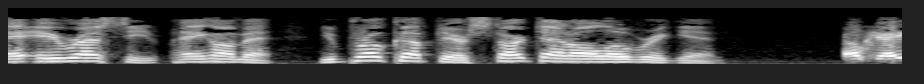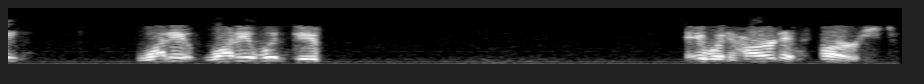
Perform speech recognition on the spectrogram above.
Hey, hey, Rusty, hang on a minute. You broke up there. Start that all over again. Okay. What it what it would do it would hurt at first.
